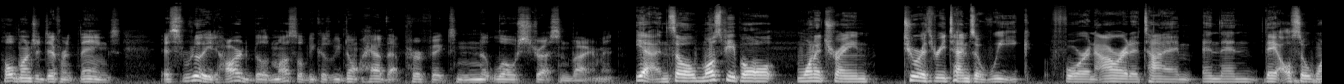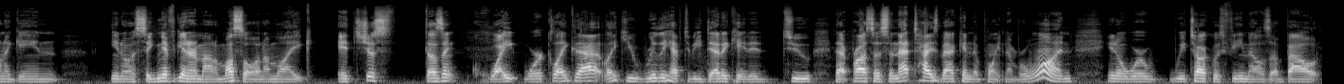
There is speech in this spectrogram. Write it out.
whole bunch of different things it's really hard to build muscle because we don't have that perfect low stress environment. Yeah, and so most people want to train two or three times a week for an hour at a time, and then they also want to gain, you know, a significant amount of muscle. And I'm like, it just doesn't quite work like that. Like you really have to be dedicated to that process, and that ties back into point number one. You know, where we talk with females about,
